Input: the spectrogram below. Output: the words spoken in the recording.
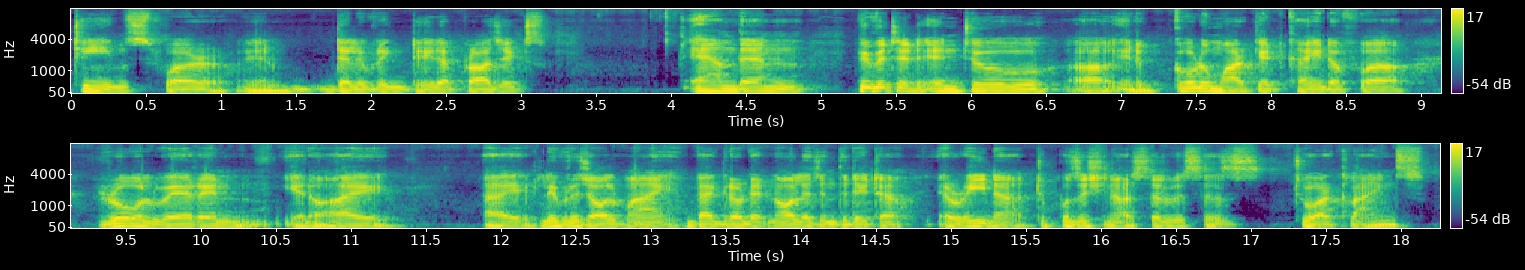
teams for you know, delivering data projects, and then pivoted into uh, you know go-to-market kind of role wherein you know I I leverage all my background and knowledge in the data arena to position our services to our clients.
